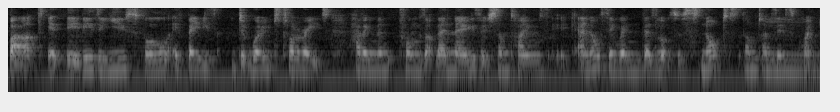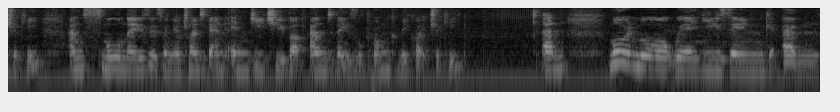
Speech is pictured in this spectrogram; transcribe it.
but it, it is a useful if babies won't tolerate having the prongs up their nose, which sometimes, and also when there's lots of snot, sometimes mm. it's quite mm. tricky. And small noses when you're trying to get an NG tube up and a nasal prong can be quite tricky. Um, more and more, we're using um,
